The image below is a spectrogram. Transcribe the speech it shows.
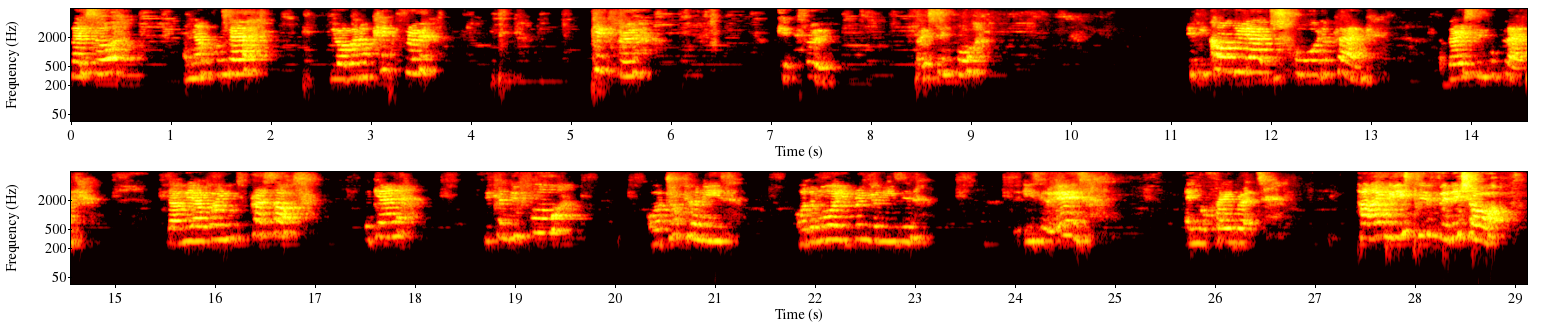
like so, and then from there, you're gonna kick through, through, kick through. Very simple. If you can't do that, just hold a plank. A very simple plank. Then we are going to press up again. You can do full or drop your knees. Or the more you bring your knees in, the easier it is. And your favorite high knees to finish off.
